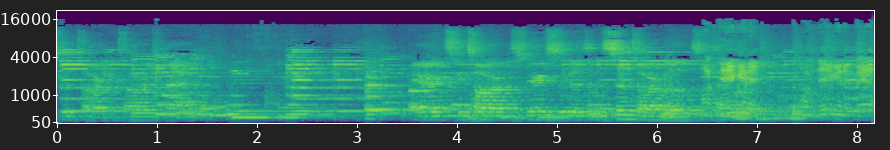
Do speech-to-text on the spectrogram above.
Sitar, guitar is back. Eric's guitar mysteriously goes into sitar mode. I'm digging it. I'm digging it, man.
